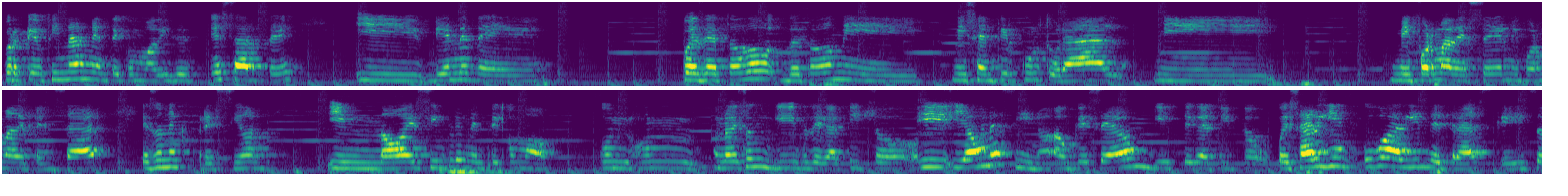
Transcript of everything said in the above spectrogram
Porque finalmente, como dices, es arte y viene de, pues de todo, de todo mi, mi sentir cultural, mi, mi, forma de ser, mi forma de pensar, es una expresión y no es simplemente como un, un, no es un GIF de gatito. Y, y, aún así, ¿no? Aunque sea un GIF de gatito, pues alguien, hubo alguien detrás que hizo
